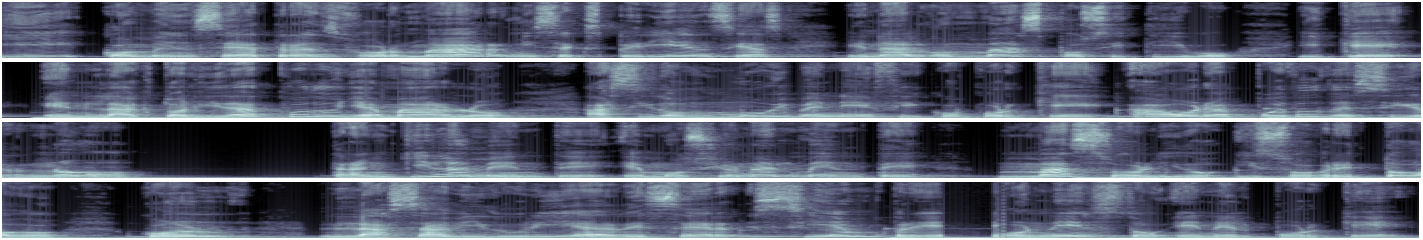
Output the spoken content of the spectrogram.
y comencé a transformar mis experiencias en algo más positivo y que en la actualidad puedo llamarlo ha sido muy benéfico porque ahora puedo decir no tranquilamente, emocionalmente más sólido y sobre todo con la sabiduría de ser siempre honesto en el por qué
